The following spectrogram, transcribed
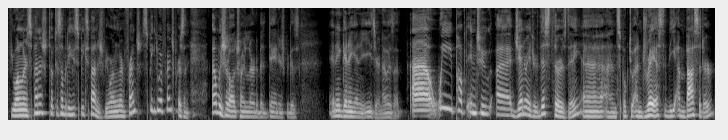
If you want to learn Spanish, talk to somebody who speaks Spanish. If you want to learn French, speak to a French person. And we should all try and learn a bit of Danish because it ain't getting any easier now, is it? Uh, we popped into uh, Generator this Thursday uh, and spoke to Andreas, the ambassador.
